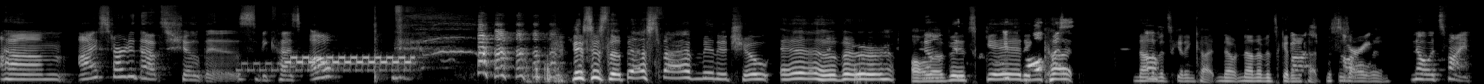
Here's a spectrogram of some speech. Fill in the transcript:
Um, I started Thatz Showbiz because oh. This is the best five minute show ever. All No, of it's getting all cut. none of oh. it's getting cut. No none of it's getting Gosh, cut. This sorry. is all in. No, it's fine.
